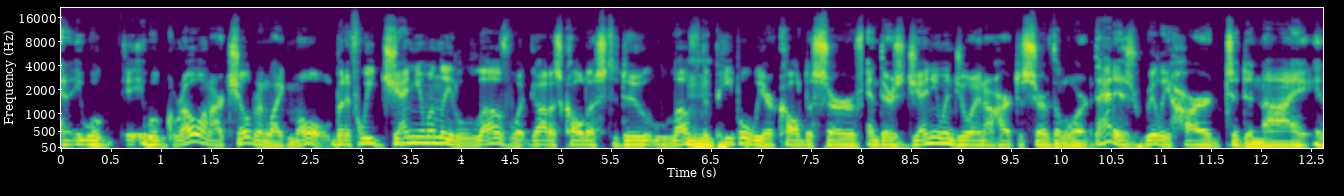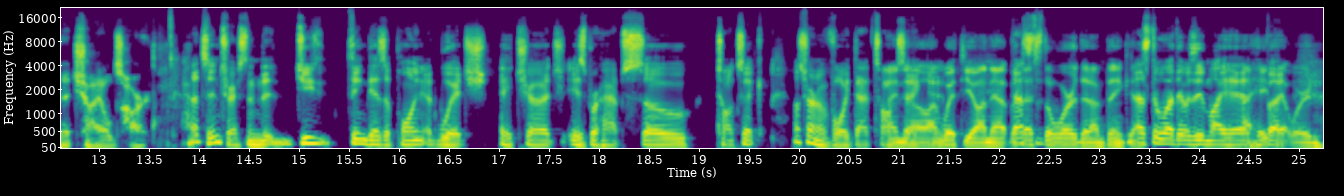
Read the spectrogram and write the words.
and it will it will grow on our children like mold. But if we genuinely love what God has called us to do, love the mm-hmm. people we are called to serve, and there's genuine joy in our heart to serve the Lord, that is really hard to deny in a child's heart. That's interesting. Do you think there's a point at which a church is perhaps so toxic? I was trying to avoid that toxic. I toxic. know. I'm with you on that, but That's that's, the word that I'm thinking. That's the word that was in my head. I hate but, that word.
